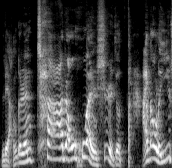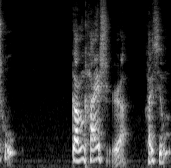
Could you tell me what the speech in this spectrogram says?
两个人插招换式，就打到了一处。刚开始啊还行，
